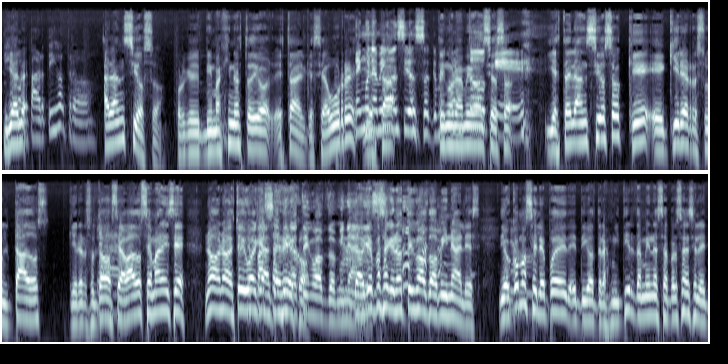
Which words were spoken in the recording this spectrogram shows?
Y y al- compartís otro... Al ansioso, porque me imagino esto, digo, está el que se aburre. Tengo un amigo ansioso que me Tengo un amigo ansioso. que- Y está el ansioso que eh, quiere resultados. Quiere resultados, o sea, va dos semanas y dice, no, no, estoy igual que pasa antes, que no tengo abdominales? Claro, ¿Qué pasa que no tengo abdominales? Digo, ¿cómo se le puede, eh, digo, transmitir también a esa persona? Decirle,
